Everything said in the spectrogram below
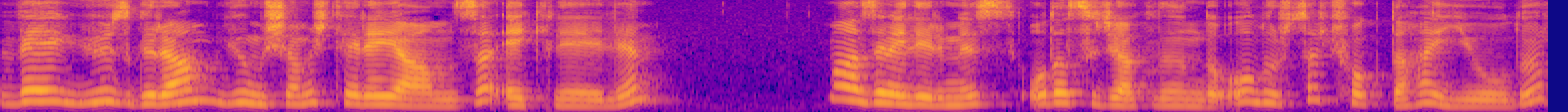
Ve 100 gram yumuşamış tereyağımızı ekleyelim. Malzemelerimiz oda sıcaklığında olursa çok daha iyi olur.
